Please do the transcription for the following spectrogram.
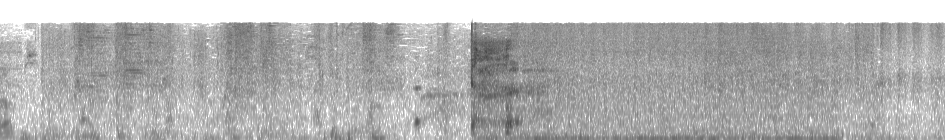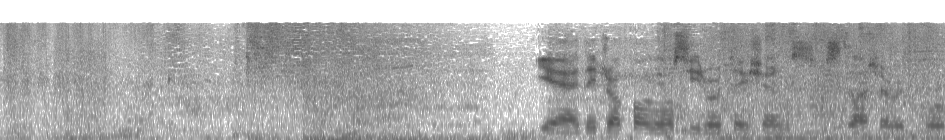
Whoops. Yeah, they drop only on C rotations, slash every four.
